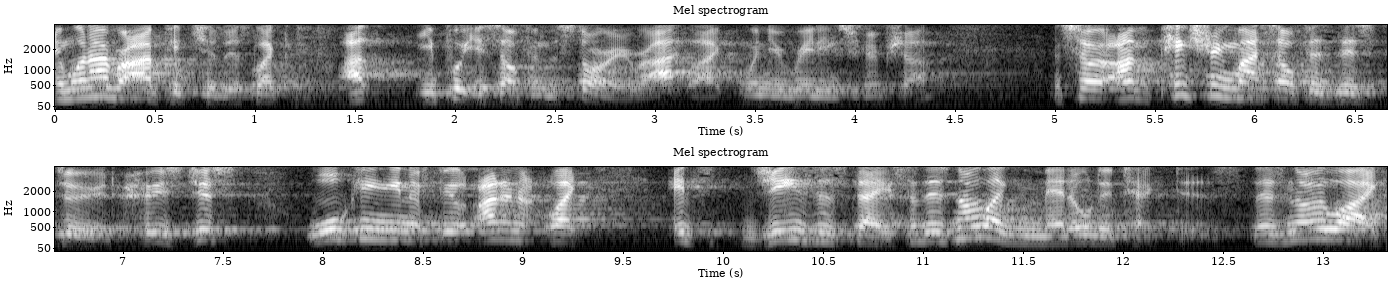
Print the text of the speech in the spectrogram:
and whenever I picture this, like, I, you put yourself in the story, right? Like when you're reading scripture. And so I'm picturing myself as this dude who's just walking in a field. I don't know, like it's Jesus' day. So there's no like metal detectors. There's no like,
